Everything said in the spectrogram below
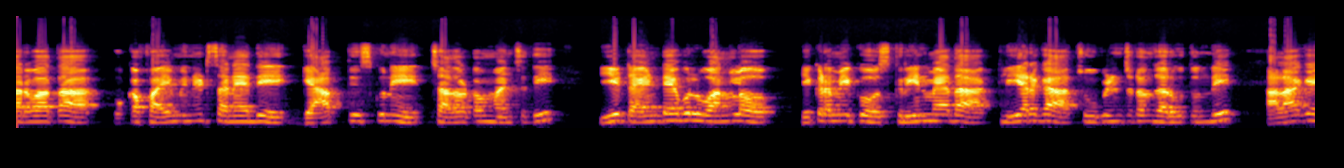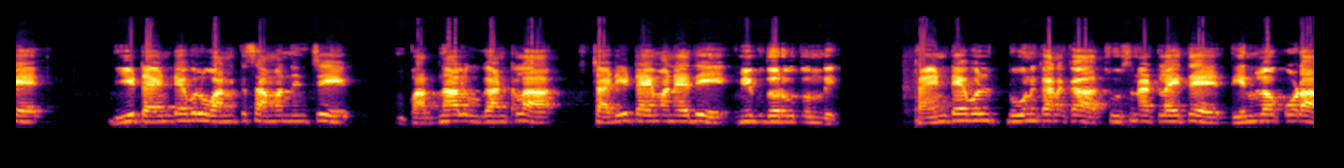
తర్వాత ఒక ఫైవ్ మినిట్స్ అనేది గ్యాప్ తీసుకుని చదవటం మంచిది. ఈ టైం టేబుల్ వన్లో ఇక్కడ మీకు స్క్రీన్ మీద క్లియర్గా చూపించడం జరుగుతుంది. అలాగే ఈ టైం టేబుల్ వన్కి సంబంధించి పద్నాలుగు గంటల స్టడీ టైం అనేది మీకు దొరుకుతుంది. టైం టేబుల్ టూని కనుక చూసినట్లయితే దీనిలో కూడా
